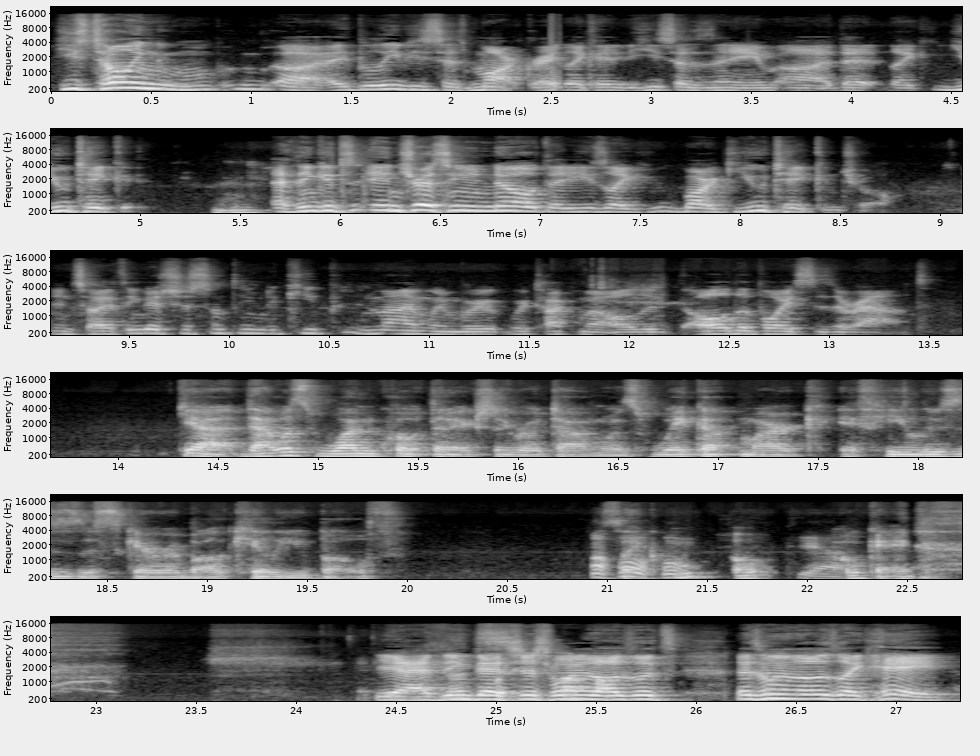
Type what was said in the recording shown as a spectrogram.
he's telling uh, I believe he says Mark right, like he says the name uh, that like you take. Mm-hmm. I think it's interesting to note that he's like Mark, you take control, and so I think that's just something to keep in mind when we're we're talking about all the all the voices around. Yeah, that was one quote that I actually wrote down was "Wake up, Mark! If he loses the scarab, I'll kill you both." It's like, oh, oh yeah, okay. yeah, I think that's, that's just one of those. Let's that's one of those like, hey,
